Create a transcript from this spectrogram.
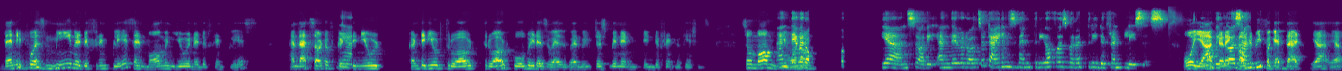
Then it was me in a different place and mom and you in a different place. And that sort of continued yeah. continued throughout throughout COVID as well, where we've just been in in different locations. So mom, and they wanna... were yeah, I'm sorry. And there were also times when three of us were at three different places. Oh yeah, you know, correct. How did we forget that? Yeah, yeah.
